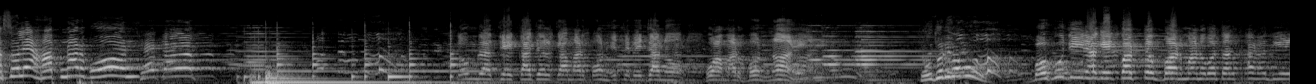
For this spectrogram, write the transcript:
আসলে আপনার বোন তোমরা যে কাজলকে আমার বোন হিসেবে জানো ও আমার বোন নয়। চৌধুরী বাবু! বহুদিন আগে কর্তব্য আর মানবতার খানা দিয়ে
